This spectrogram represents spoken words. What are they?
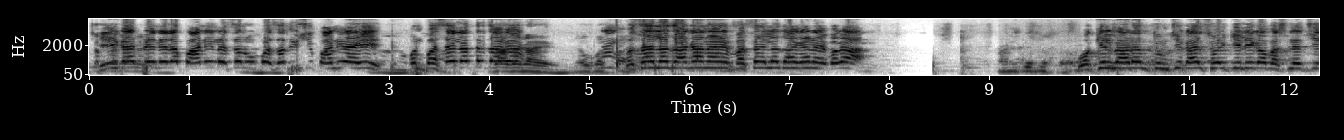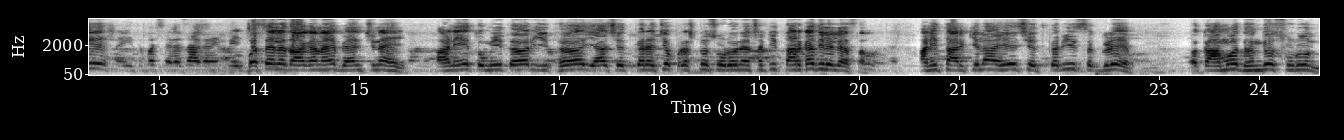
ठीक आहे पेण्याला पाणी नसेल उपासा दिवशी पाणी नाही. पण बसायला तर जागा. बसायला जागा नाही बसायला जागा नाही. बघा. वकील मॅडम तुमची काय सोय केली का बसण्याची? बसायला जागा नाही बेंच बसायला जागा नाही बेंच नाही. आणि तुम्ही तर इथं या शेतकऱ्याचे प्रश्न सोडवण्यासाठी तारखा दिलेल्या असतात. आणि तारखेला हे शेतकरी सगळे काम धंदे सोडून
